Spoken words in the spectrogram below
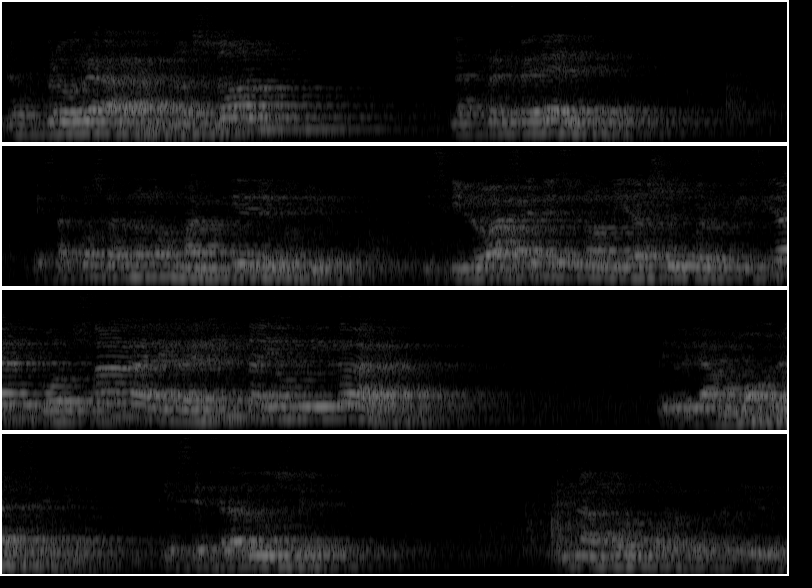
los programas, no son las preferencias. Esas cosas no nos mantienen unidos. Y si lo hacen es una unidad superficial, forzada, legalista y obligada. Pero el amor al Señor, que se traduce en un amor por los perdidos,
